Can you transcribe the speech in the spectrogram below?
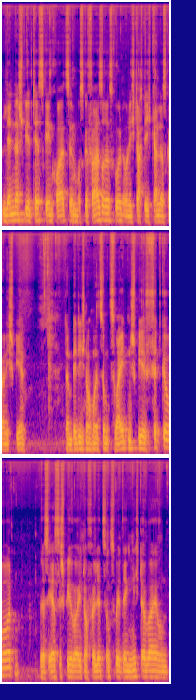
Länderspieltest gegen Kroatien Muskelfaserriss geholt und ich dachte, ich kann das gar nicht spielen. Dann bin ich nochmal zum zweiten Spiel fit geworden. Das erste Spiel war ich noch verletzungsbedingt nicht dabei und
